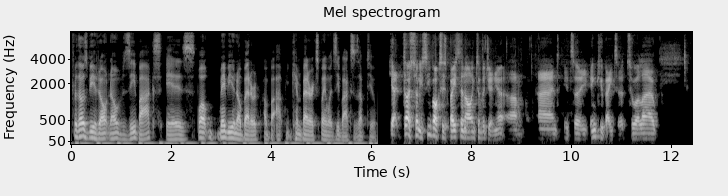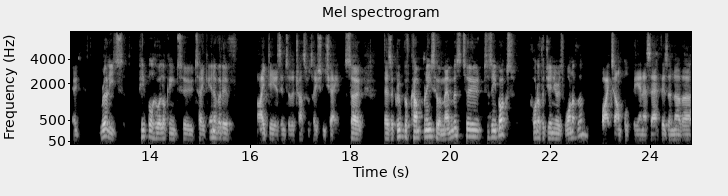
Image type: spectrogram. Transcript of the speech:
for those of you who don't know, ZBox is well, maybe you know better about. You can better explain what ZBox is up to. Yeah. Certainly, ZBox is based in Arlington, Virginia, um, and it's an incubator to allow uh, really people who are looking to take innovative ideas into the transportation chain. So there's a group of companies who are members to, to ZBox. Port of Virginia is one of them. By example, BNSF is another.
